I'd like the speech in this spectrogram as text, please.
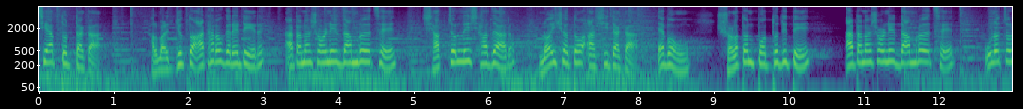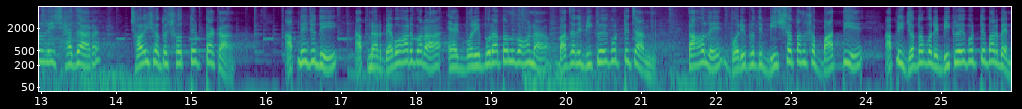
ছিয়াত্তর টাকা। হলমার্কযুক্ত আঠারো ক্যারেটের আট আনা স্বর্ণের দাম রয়েছে সাতচল্লিশ হাজার নয়শত আশি টাকা এবং সনাতন পদ্ধতিতে আটানা স্বর্ণের দাম রয়েছে উনচল্লিশ হাজার ছয়শত সত্তর টাকা। আপনি যদি আপনার ব্যবহার করা এক বড়ি পুরাতন গহনা বাজারে বিক্রয় করতে চান তাহলে বড়ি প্রতি বিশ শতাংশ বাদ দিয়ে আপনি যত করে বিক্রয় করতে পারবেন।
